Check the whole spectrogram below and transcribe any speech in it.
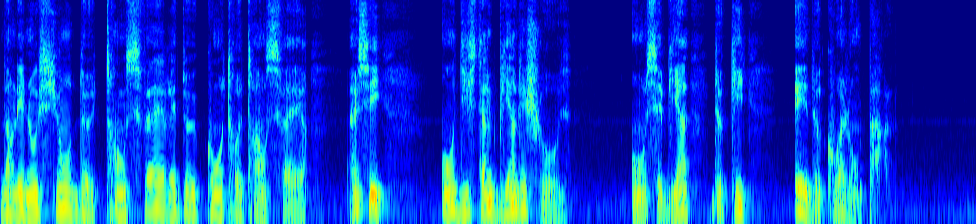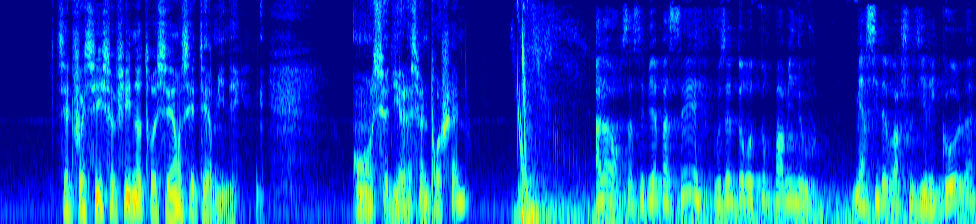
dans les notions de transfert et de contre-transfert. Ainsi, on distingue bien les choses. On sait bien de qui et de quoi l'on parle. Cette fois-ci, Sophie, notre séance est terminée. On se dit à la semaine prochaine. Alors, ça s'est bien passé? Vous êtes de retour parmi nous? Merci d'avoir choisi Recall.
